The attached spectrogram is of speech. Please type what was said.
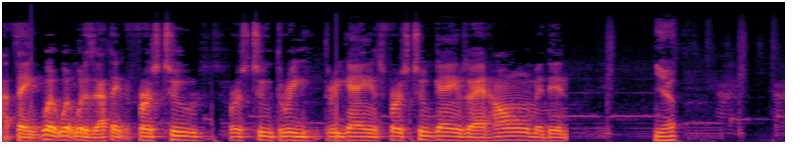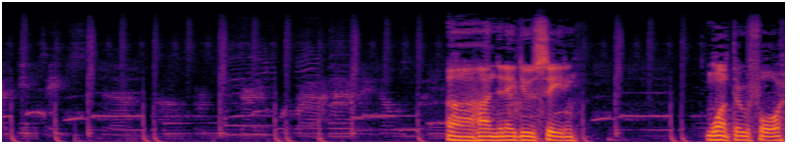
I think what, what what is it? I think the first two, first two, three, three games, first two games are at home, and then. Yep. Uh huh. Then they do seating, one through four.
